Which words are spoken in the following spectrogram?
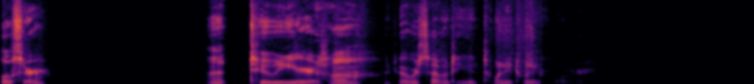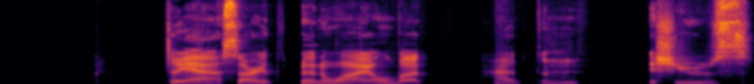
Closer. Uh, two years, huh? October 17th, 2024. So, yeah, sorry it's been a while, but had some issues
